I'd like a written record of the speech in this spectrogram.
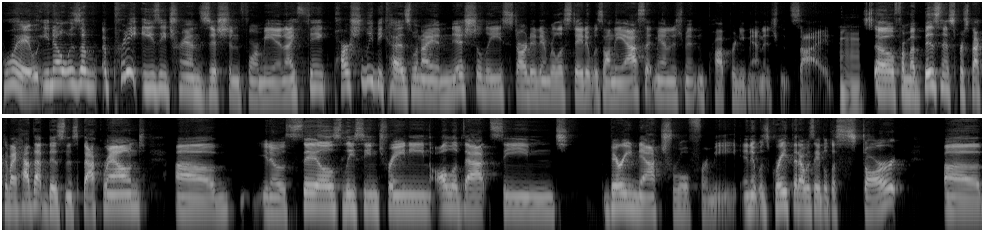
Boy, you know, it was a, a pretty easy transition for me. And I think partially because when I initially started in real estate, it was on the asset management and property management side. Mhm. So, from a business perspective, I had that business background. Um, you know, sales, leasing, training, all of that seemed very natural for me. And it was great that I was able to start uh,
